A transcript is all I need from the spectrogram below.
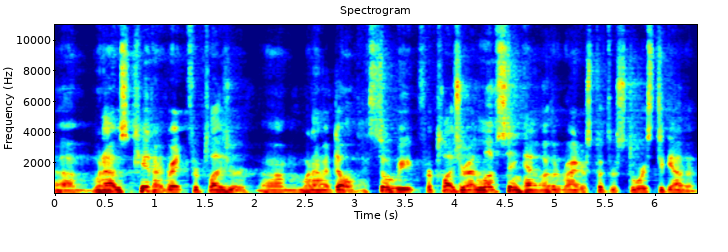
Um, when I was a kid, I read for pleasure. Um, when I'm adult, I still read for pleasure. I love seeing how other writers put their stories together.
